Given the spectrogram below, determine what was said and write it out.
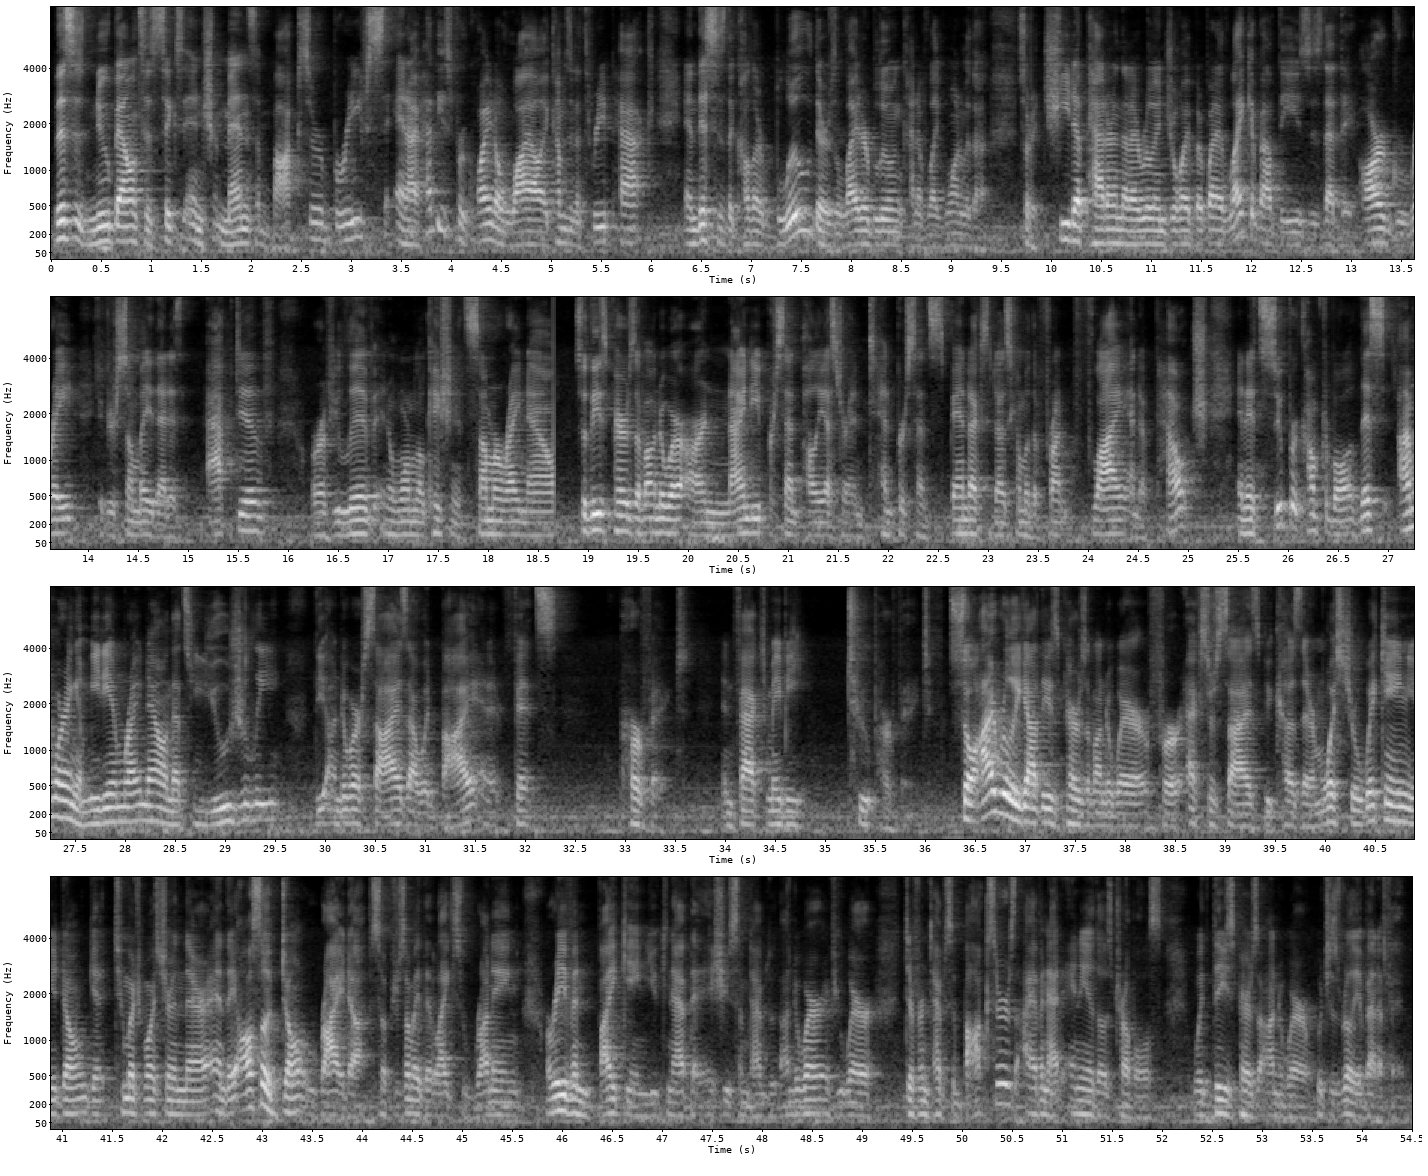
This is New Balance's six inch men's boxer briefs, and I've had these for quite a while. It comes in a three pack, and this is the color blue. There's a lighter blue and kind of like one with a sort of cheetah pattern that I really enjoy. But what I like about these is that they are great if you're somebody that is active or if you live in a warm location. It's summer right now. So these pairs of underwear are 90% polyester and 10% spandex. It does come with a front fly and a pouch, and it's super comfortable. This, I'm wearing a medium right now, and that's usually the underwear size I would buy and it fits perfect. In fact, maybe too perfect. So I really got these pairs of underwear for exercise because they're moisture wicking, you don't get too much moisture in there, and they also don't ride up. So if you're somebody that likes running or even biking, you can have that issue sometimes with underwear. If you wear different types of boxers, I haven't had any of those troubles with these pairs of underwear, which is really a benefit.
